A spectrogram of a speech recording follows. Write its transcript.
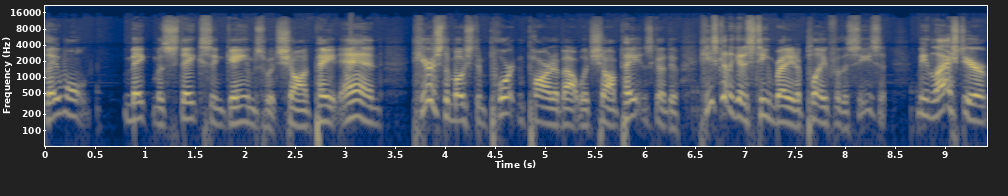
They won't make mistakes in games with Sean Payton. And here's the most important part about what Sean Payton's going to do. He's going to get his team ready to play for the season. I mean, last year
